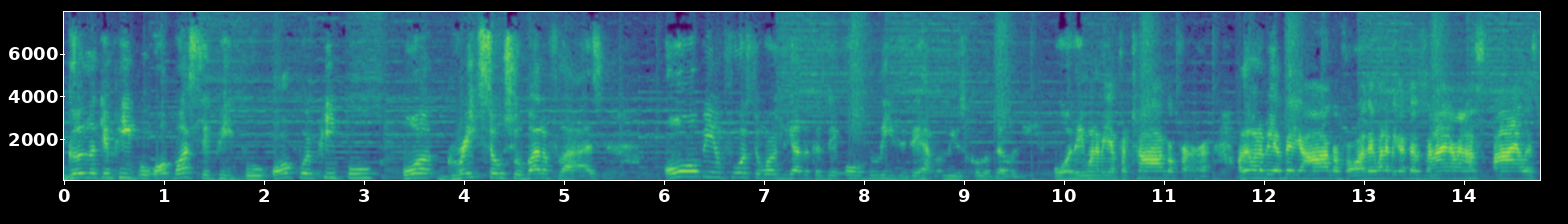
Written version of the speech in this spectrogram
good looking people or busted people, awkward people or great social butterflies, all being forced to work together because they all believe that they have a musical ability, or they want to be a photographer, or they want to be a videographer, or they want to be a designer and a stylist.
